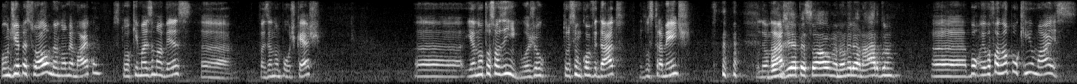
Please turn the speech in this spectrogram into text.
Bom dia, pessoal. Meu nome é Maicon. Estou aqui mais uma vez uh, fazendo um podcast. Uh, e eu não estou sozinho. Hoje eu trouxe um convidado, ilustramente, o Leonardo. Bom dia, pessoal. Meu nome é Leonardo. Uh, bom, eu vou falar um pouquinho mais,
